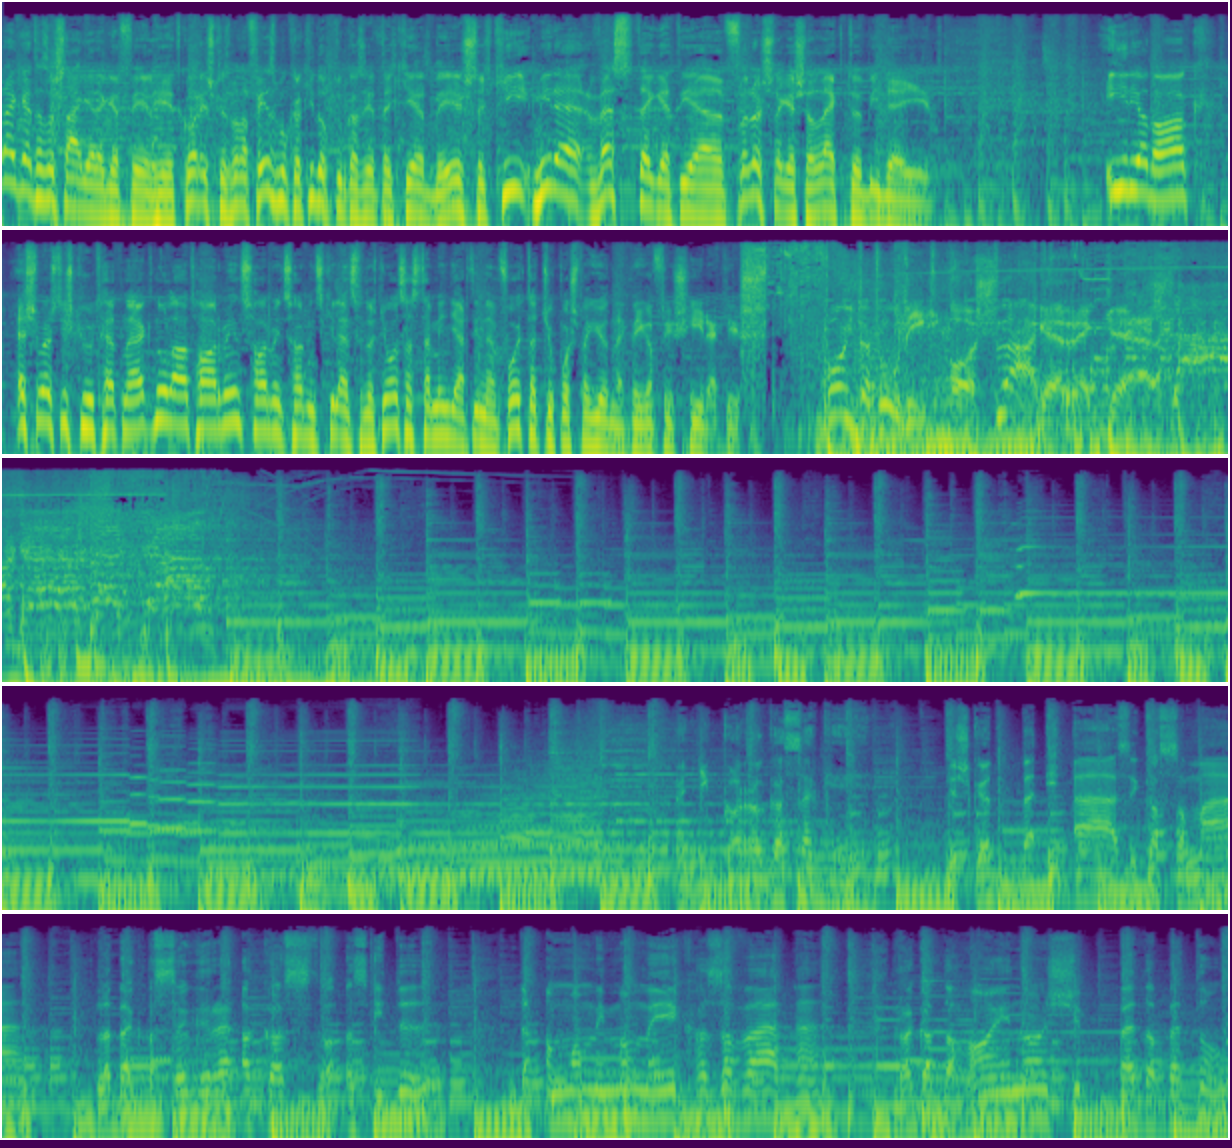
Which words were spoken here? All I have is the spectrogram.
Reggelt, ez a slágerege fél hétkor, és közben a Facebookra kidobtunk azért egy kérdést, hogy ki mire vesztegeti el fölöslegesen legtöbb idejét. Írjanak, SMS-t is küldhetnek 0630 30 30 95 8, aztán mindjárt innen folytatjuk, most meg jönnek még a friss hírek is. Folytatódik a sláger reggel. Szekély, és ködbe iázik a szamár. Lebeg a szögre akasztva az idő, de a mami ma még hazavár. Ragad a hajnal, sipped a beton,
